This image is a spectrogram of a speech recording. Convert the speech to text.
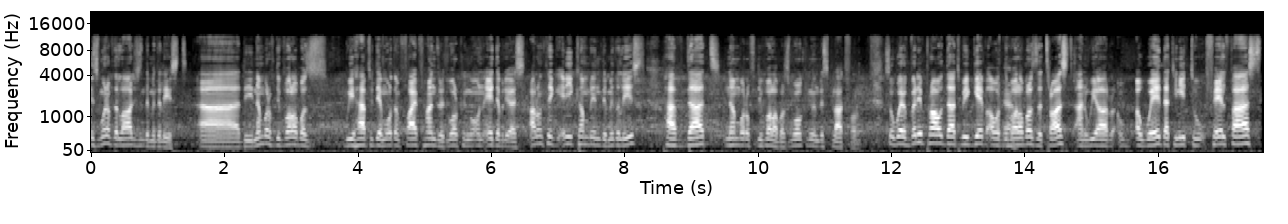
It's one of the largest in the Middle East. Uh, the number of developers we have today, more than 500 working on AWS. I don't think any company in the Middle East have that number of developers working on this platform. So we're very proud that we gave our Yeah. developers the trust and we are aware that you need to fail fast,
